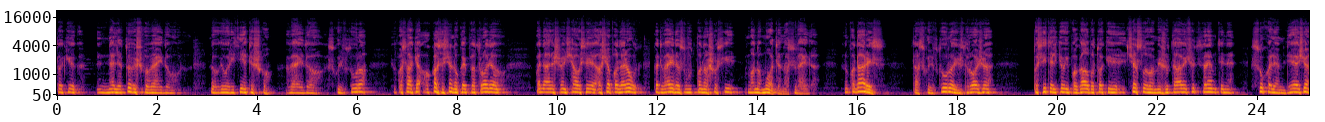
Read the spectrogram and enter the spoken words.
tokį nelietuviško veido, daugiau rytietiško veido skulptūrą. Ir pasakė, o kas žino, kaip atrodė panelė švenčiausiai, aš ją padariau, kad veidas būtų panašus į mano motinos veidą. Nu, padarys tą skulptūrą, išdrožė pasitelkiau į pagalbą tokį Česlavą Mižutavičių tremtinį, sukalėm dėžę,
